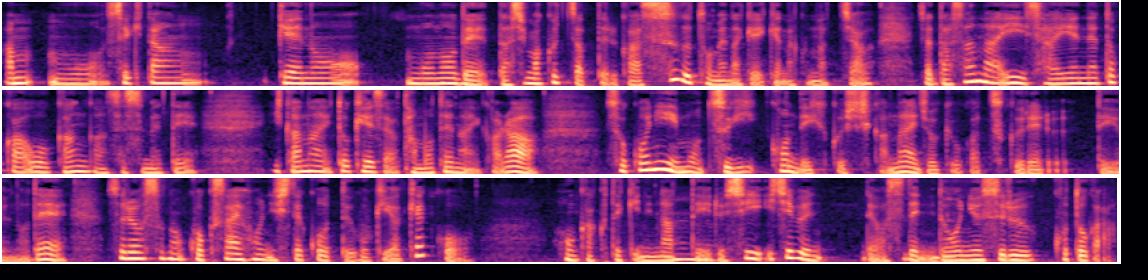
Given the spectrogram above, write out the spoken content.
あもう石炭系のもので出しまくっちゃってるからすぐ止めなきゃいけなくなっちゃう。じゃあ出さない再エネとかをガンガン進めていかないと経済を保てないから、そこにもうつぎ込んでいくしかない状況が作れるっていうので、それをその国際法にしていこうっていう動きが結構本格的になっているし、うん、一部ではすでに導入することが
